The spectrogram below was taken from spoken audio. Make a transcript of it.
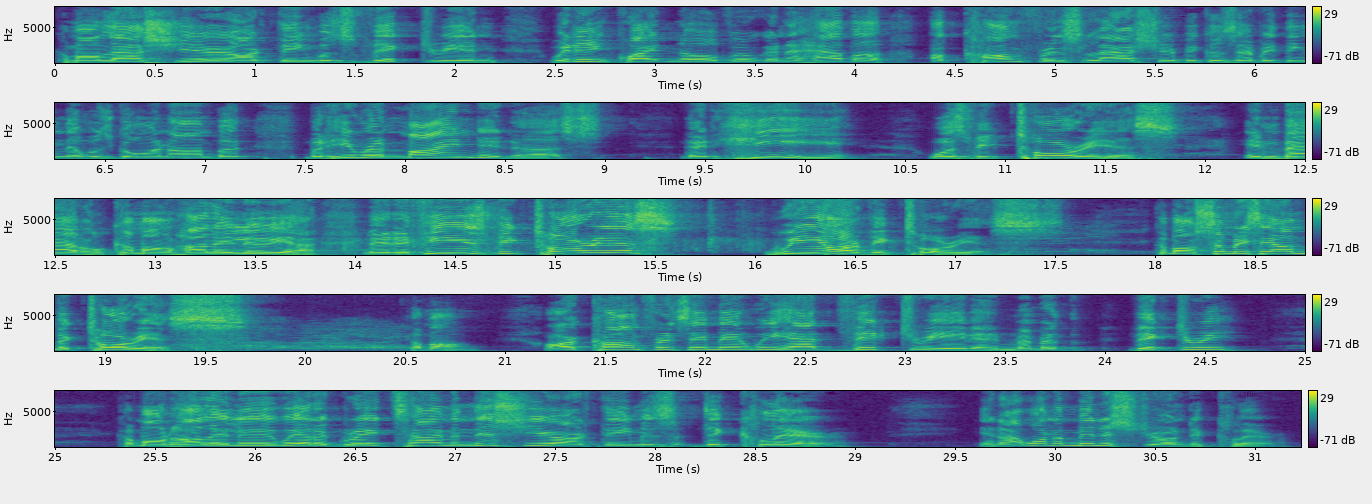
Come on, last year our theme was victory, and we didn't quite know if we were going to have a, a conference last year because everything that was going on, but, but he reminded us that he was victorious in battle. Come on, hallelujah. That if he is victorious, we are victorious. Come on, somebody say, I'm victorious. Come on. Our conference, amen, we had victory, amen. Remember victory? Come on, hallelujah. We had a great time. And this year our theme is declare. And I want to minister on declare.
